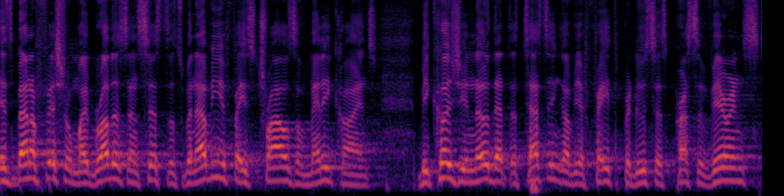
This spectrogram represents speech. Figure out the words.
It's beneficial, my brothers and sisters, whenever you face trials of many kinds, because you know that the testing of your faith produces perseverance.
